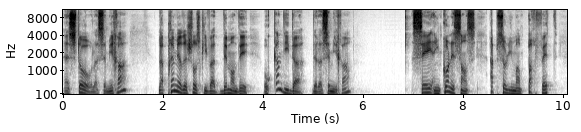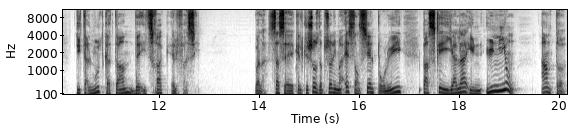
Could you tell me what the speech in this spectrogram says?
instaure la Semicha, la première des choses qu'il va demander au candidat de la Semicha, c'est une connaissance absolument parfaite du Talmud Katan de Yitzhak El-Fassi. Voilà, ça c'est quelque chose d'absolument essentiel pour lui parce qu'il y a là une union entre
